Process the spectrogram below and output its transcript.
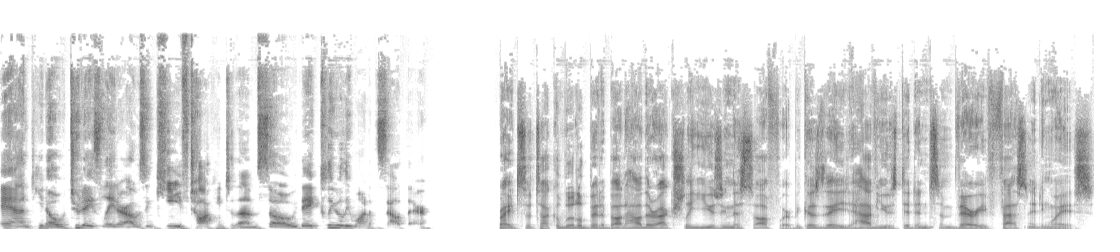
And, you know, two days later, I was in Kiev talking to them. So they clearly wanted this out there. Right. So, talk a little bit about how they're actually using this software because they have used it in some very fascinating ways.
